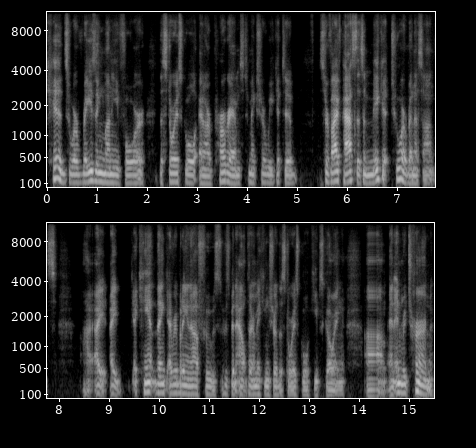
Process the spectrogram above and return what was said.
kids who are raising money for the story school and our programs to make sure we get to survive past this and make it to our renaissance. I, I, I can't thank everybody enough who's who's been out there making sure the story school keeps going. Um, and in return,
